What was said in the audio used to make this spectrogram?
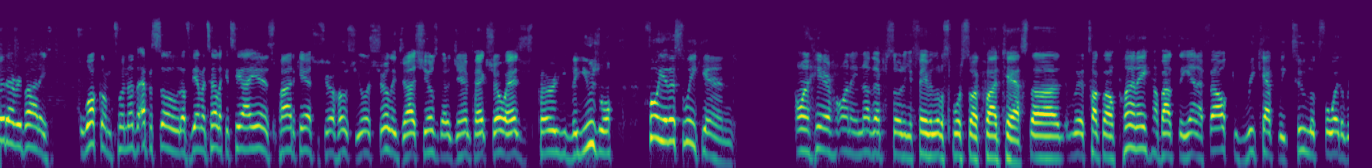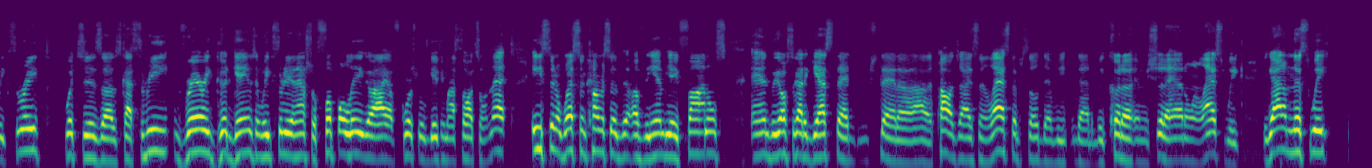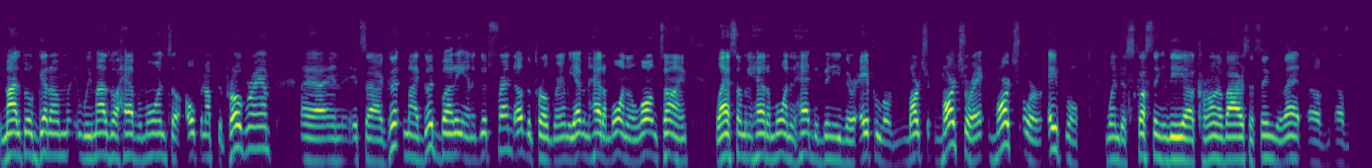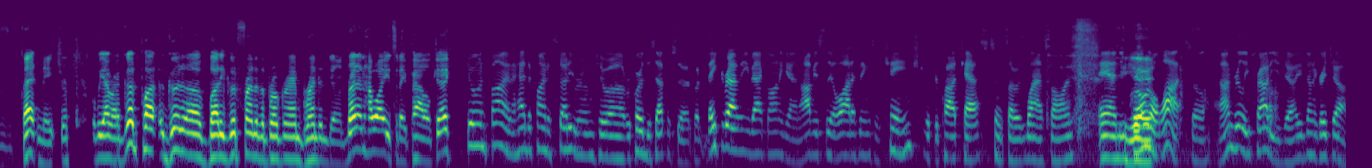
Good, everybody? Welcome to another episode of the Amatelica TIS podcast with your host, yours truly, Josh Shields. Got a jam packed show as per the usual for you this weekend. On here on another episode of your favorite little sports talk podcast. Uh, we'll talk about plenty about the NFL, recap week two, look forward to week three which is uh, it's got three very good games in Week Three of the National Football League. I, of course, will give you my thoughts on that. Eastern and Western Conference of the of the NBA Finals, and we also got a guest that that uh, I apologize in the last episode that we that we could have and we should have had on last week. We got him this week. We might as well get him. We might as well have him on to open up the program. Uh, and it's our good, my good buddy and a good friend of the program. We haven't had him on in a long time. Last time we had him on, it had to have been either April or March, March or March or April when discussing the uh, coronavirus and things of that of of that nature. But we have our good put, good uh, buddy, good friend of the program, Brendan Dillon. Brendan, how are you today, pal? Okay. Doing fine. I had to find a study room to uh, record this episode, but thank you for having me back on again. Obviously, a lot of things have changed with your podcast since I was last on, and you've yeah. grown a lot. So I'm really proud of you, Joe. You've done a great job.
